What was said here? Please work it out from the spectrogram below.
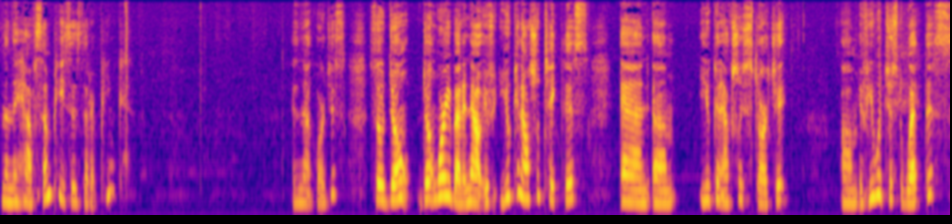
And then they have some pieces that are pink. Isn't that gorgeous? So don't don't worry about it. Now, if you can also take this and um, you can actually starch it. Um, if you would just wet this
